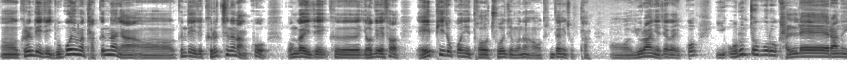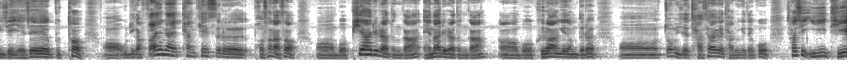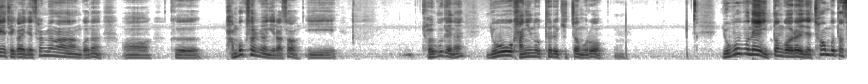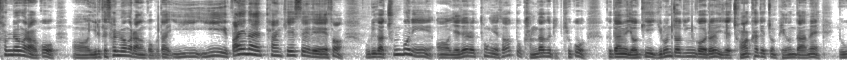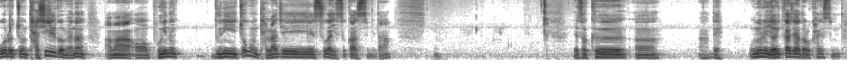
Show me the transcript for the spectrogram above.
어 그런데 이제 요거이면 다 끝나냐? 어 근데 이제 그렇지는 않고 뭔가 이제 그 여기에서 AP 조건이 더 주어지면은 어 굉장히 좋다. 어, 이러한 예제가 있고 이 오른쪽으로 갈래라는 이제 예제부터 어, 우리가 파이나이트한 케이스를 벗어나서 어, 뭐 PR이라든가 NR이라든가 어, 뭐 그러한 개념들을 어, 좀 이제 자세하게 다루게 되고 사실 이 뒤에 제가 이제 설명한 거는 어, 그 반복 설명이라서 이 결국에는 요 강의 노트를 기점으로 음, 요 부분에 있던 거를 이제 처음부터 설명을 하고 어 이렇게 설명을 하는 것보다 이 이 파이나이트한 케이스에 대해서 우리가 충분히 어 예제를 통해서 또 감각을 익히고 그 다음에 여기 이론적인 거를 이제 정확하게 좀 배운 다음에 요거를 좀 다시 읽으면은 아마 어 보이는 눈이 조금 달라질 수가 있을 것 같습니다. 그래서 그 어, 아, 네 오늘은 여기까지 하도록 하겠습니다.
